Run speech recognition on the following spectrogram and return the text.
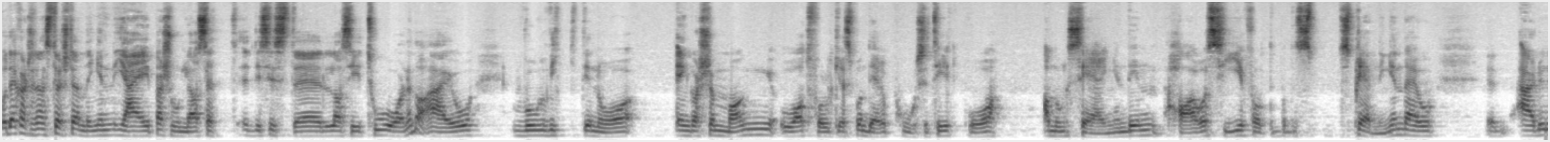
Og det er kanskje den største endringen jeg personlig har sett de siste la oss si, to årene, da, er jo hvor viktig nå engasjement og at folk responderer positivt på annonseringen din har å si i forhold til både spredningen. Det er jo er du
